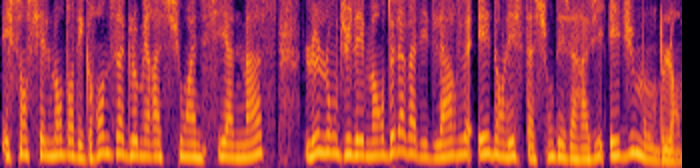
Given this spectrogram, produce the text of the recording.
essentiellement dans les grandes agglomérations Annecy, Annemasse, le long du Léman, de la vallée de l'Arve et dans les stations des Aravis et du Mont Blanc.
